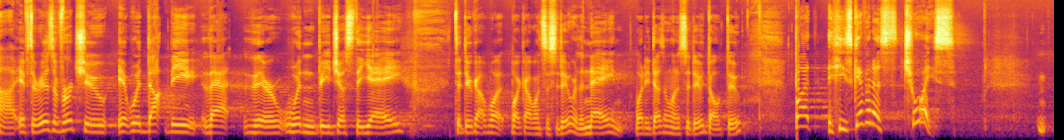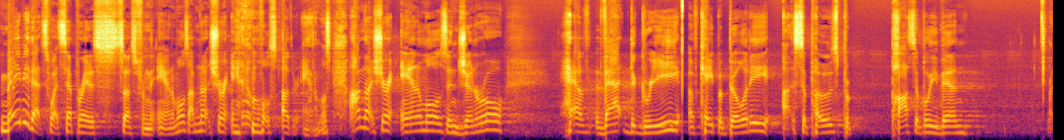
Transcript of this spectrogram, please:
Uh, if there is a virtue, it would not be that there wouldn't be just the yay to do God, what, what God wants us to do, or the nay, what He doesn't want us to do, don't do. But He's given us choice. Maybe that's what separates us from the animals. I'm not sure animals, other animals, I'm not sure animals in general have that degree of capability. I suppose possibly then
